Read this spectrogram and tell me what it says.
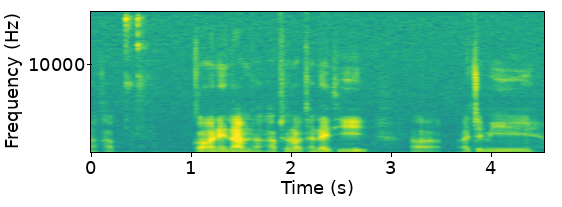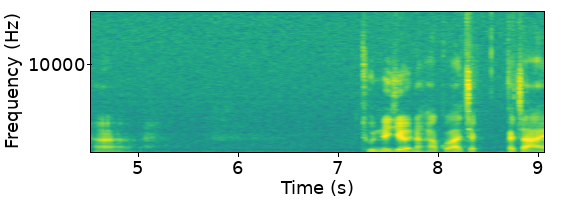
นะครับก็แนะนำนะครับสำหรับท่านใดที่อาอาจจะมีอ่าทุนเยอะๆนะครับ ก็อาจจะกระจาย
